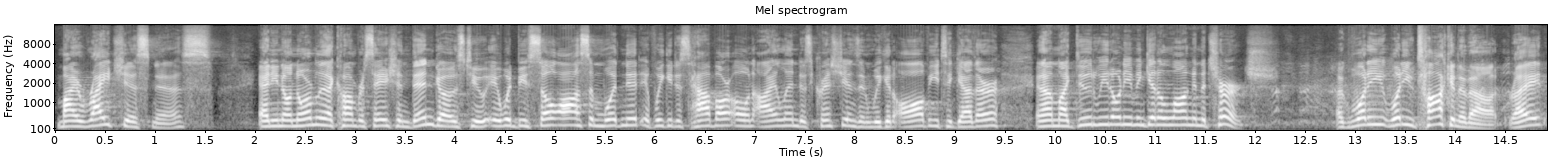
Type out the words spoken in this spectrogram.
my righteousness. And you know, normally that conversation then goes to it would be so awesome, wouldn't it, if we could just have our own island as Christians and we could all be together. And I'm like, dude, we don't even get along in the church. Like, what are you, what are you talking about, right?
